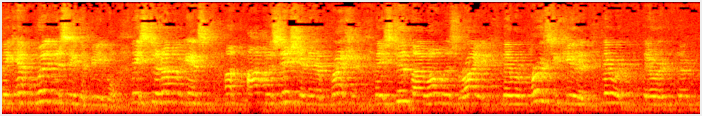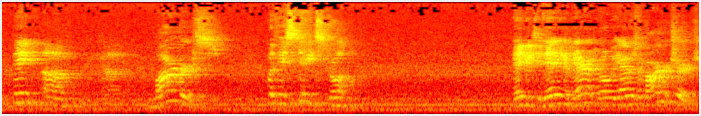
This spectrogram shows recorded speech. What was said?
They kept witnessing to people. They stood up against uh, opposition and oppression. They stood by what was right. They were persecuted. They were they were made um, martyrs, but they stayed strong. Maybe today in America, what we have is a martyr church.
